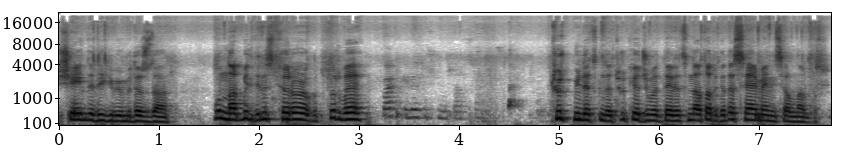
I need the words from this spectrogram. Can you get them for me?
şeyin dediği gibi Ümit Özdağ'ın. Bunlar bildiğiniz terör örgütüdür ve. Türk milletinde, Türkiye Cumhuriyeti Devleti'nde Atatürk'ü de sevmeyen insanlardır.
